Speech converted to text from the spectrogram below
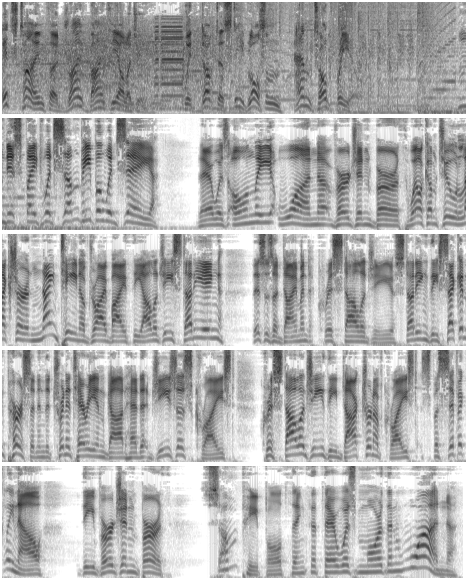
It's time for Drive By Theology with Dr. Steve Lawson and Todd Friel. Despite what some people would say, there was only one virgin birth. Welcome to lecture 19 of Drive By Theology, studying. This is a diamond Christology, studying the second person in the Trinitarian Godhead, Jesus Christ. Christology, the doctrine of Christ, specifically now, the virgin birth. Some people think that there was more than one.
